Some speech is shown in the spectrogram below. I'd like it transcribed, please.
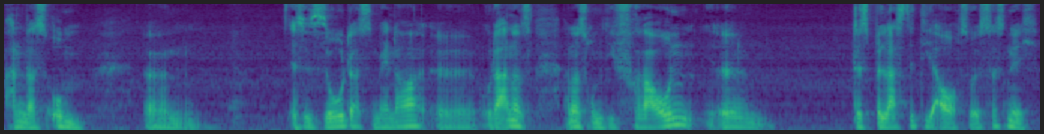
anders um. Ähm, es ist so, dass Männer äh, oder anders, andersrum, die Frauen, äh, das belastet die auch, so ist das nicht.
